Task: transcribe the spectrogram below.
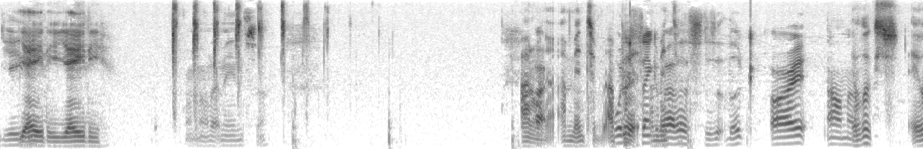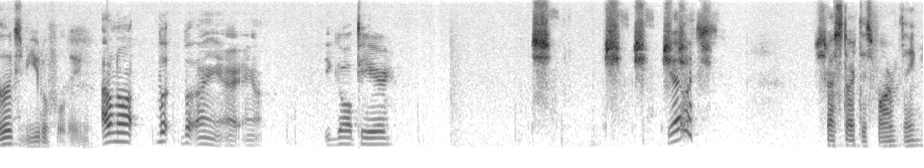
Yay. Yady. Yady. I don't know what that means. So. I don't Alright. know. I meant to. I what put, do you think about to- this? Does it look alright? I don't know. It looks. It looks beautiful, dude. I don't know. Look, but I mean, alright, hang on. You go up here. Shh. Shh. Shh. shh, Yeah, looks. Should I start this farm thing?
